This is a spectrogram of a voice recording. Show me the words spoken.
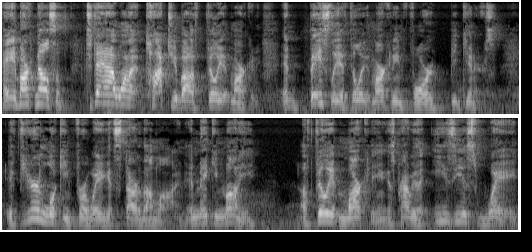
Hey, Mark Nelson. Today I want to talk to you about affiliate marketing and basically affiliate marketing for beginners. If you're looking for a way to get started online and making money, affiliate marketing is probably the easiest way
